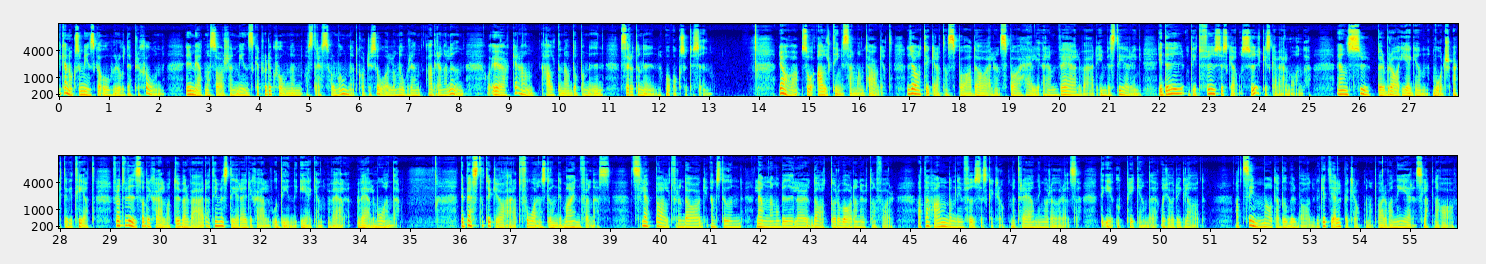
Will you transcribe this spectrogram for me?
Det kan också minska oro och depression i och med att massagen minskar produktionen av stresshormonet kortisol och noradrenalin och ökar halterna av dopamin, serotonin och oxytocin. Ja, så allting sammantaget. Jag tycker att en spadag eller en spahelg är en väl värd investering i dig och ditt fysiska och psykiska välmående en superbra egenvårdsaktivitet för att visa dig själv att du är värd att investera i dig själv och din egen väl, välmående. Det bästa tycker jag är att få en stund i mindfulness. Att släppa allt för en dag, en stund, lämna mobiler, dator och vardagen utanför. Att ta hand om din fysiska kropp med träning och rörelse. Det är uppiggande och gör dig glad. Att simma och ta bubbelbad, vilket hjälper kroppen att varva ner, slappna av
